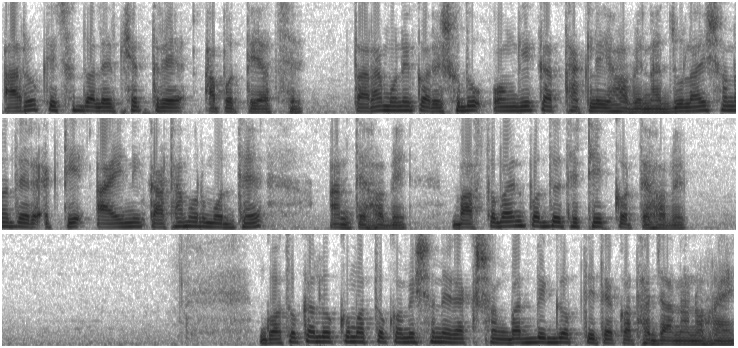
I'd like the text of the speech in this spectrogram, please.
আরও কিছু দলের ক্ষেত্রে আপত্তি আছে। তারা মনে করে শুধু অঙ্গীকার থাকলেই হবে না, জুলাই সনদের একটি আইনি কাঠামোর মধ্যে আনতে হবে। বাস্তবায়ন পদ্ধতি ঠিক করতে হবে। গতকাল ঐক্যমত্য কমিশনের এক সংবাদ বিজ্ঞপ্তিতে কথা জানানো হয়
